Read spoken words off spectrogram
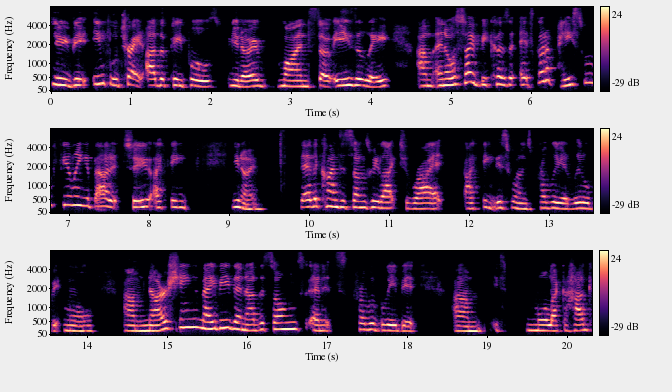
to be, infiltrate other people's you know minds so easily um, and also because it's got a peaceful feeling about it too i think you know, they're the kinds of songs we like to write. I think this one's probably a little bit more um, nourishing, maybe, than other songs, and it's probably a bit. Um, it's more like a hug.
